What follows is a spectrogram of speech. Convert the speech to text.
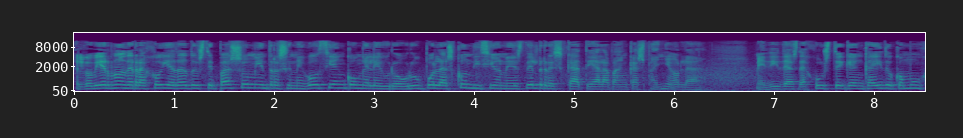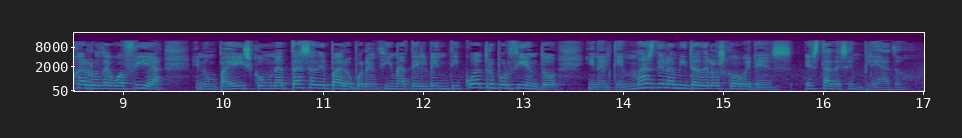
El gobierno de Rajoy ha dado este paso mientras se negocian con el Eurogrupo las condiciones del rescate a la banca española. Medidas de ajuste que han caído como un jarro de agua fría en un país con una tasa de paro por encima del 24% y en el que más de la mitad de los jóvenes está desempleado.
